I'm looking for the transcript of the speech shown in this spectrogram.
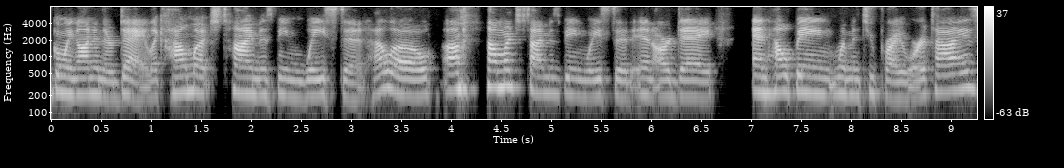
going on in their day like how much time is being wasted. Hello. Um, how much time is being wasted in our day and helping women to prioritize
